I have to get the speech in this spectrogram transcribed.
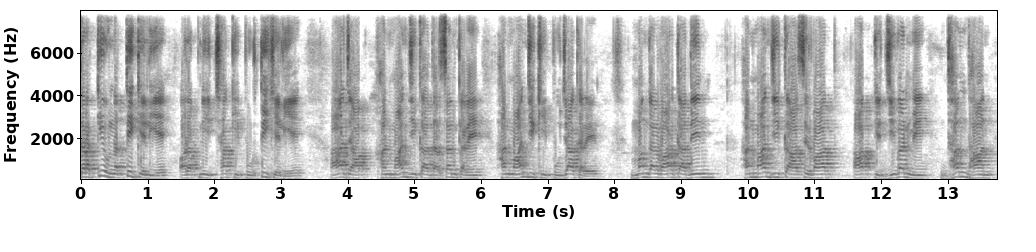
तरक्की उन्नति के लिए और अपनी इच्छा की पूर्ति के लिए, आज आप हनुमान जी का दर्शन करें, हनुमान जी की पूजा करें। मंगलवार का दिन, हनुमान जी का आशीर्वाद आपके जीवन में धन, धान,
